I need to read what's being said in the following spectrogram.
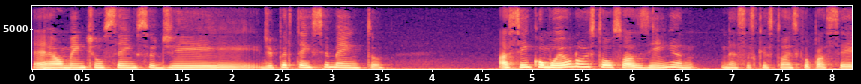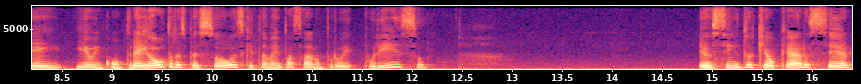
é realmente um senso de, de pertencimento. Assim como eu não estou sozinha nessas questões que eu passei e eu encontrei outras pessoas que também passaram por, por isso, eu sinto que eu quero ser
